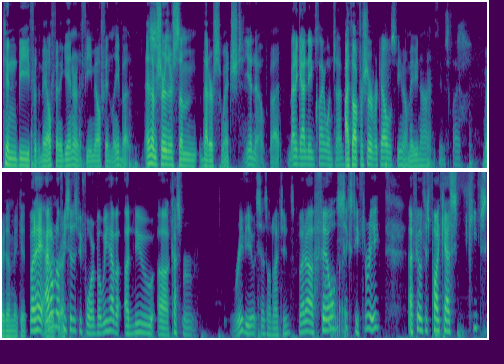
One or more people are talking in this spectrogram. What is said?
can be for the male Finnegan or the female Finley, but and I'm sure there's some that are switched. you know, But met a guy named Claire one time. I thought for sure Raquel was female. Maybe not. His name was Claire. Way to make it. But hey, I don't Weird, know if right? we said this before, but we have a, a new uh, customer review. It says on iTunes. But uh, Phil Oh, nice. sixty three, I feel like this podcast keeps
